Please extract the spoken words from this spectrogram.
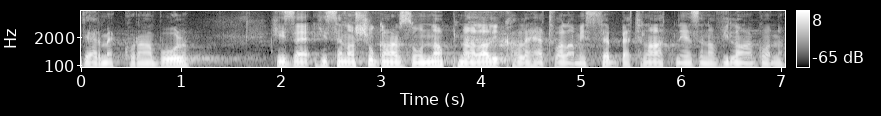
gyermekkorából, hiszen a sugárzó napnál alig ha lehet valami szebbet látni ezen a világon.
